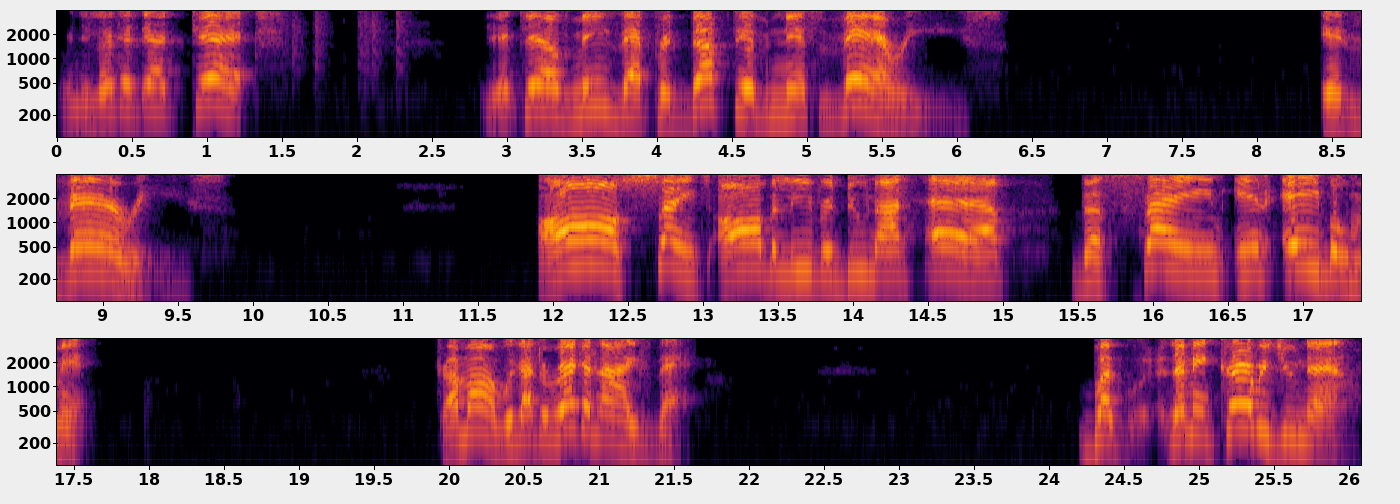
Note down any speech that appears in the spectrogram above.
When you look at that text, it tells me that productiveness varies. It varies. All saints, all believers do not have the same enablement. Come on, we got to recognize that. But let me encourage you now.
